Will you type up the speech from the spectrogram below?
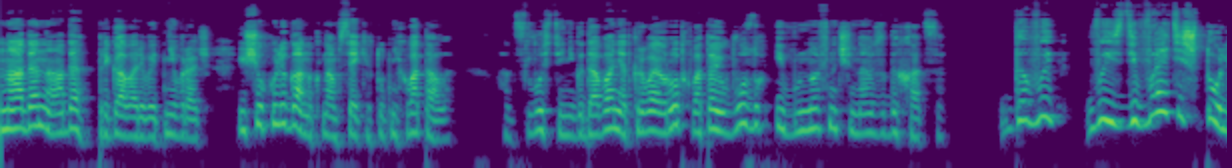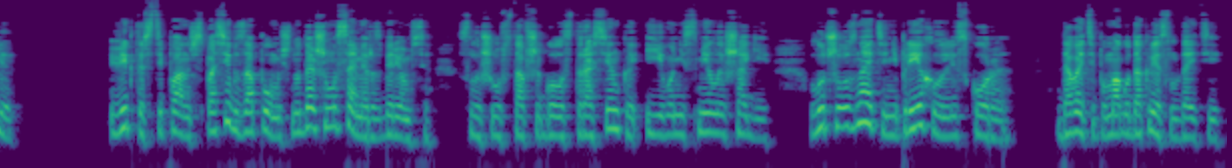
«Надо, надо», – приговаривает неврач. «Еще хулиганок нам всяких тут не хватало». От злости и негодования открываю рот, хватаю воздух и вновь начинаю задыхаться. «Да вы... вы издеваетесь, что ли?» «Виктор Степанович, спасибо за помощь, но дальше мы сами разберемся», – слышу уставший голос Тарасенко и его несмелые шаги. «Лучше узнайте, не приехала ли скорая. Давайте помогу до кресла дойти».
